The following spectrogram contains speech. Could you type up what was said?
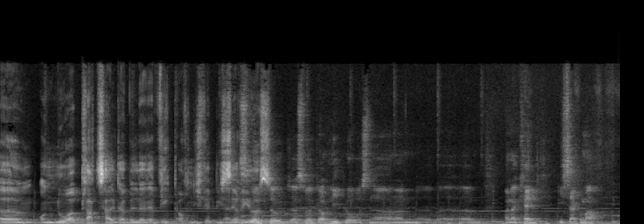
ähm, und nur Platzhalterbilder, der wirkt auch nicht wirklich ja, seriös. Das wirkt, so, das wirkt auch lieblos. Ne? Dann, äh, äh, man erkennt, ich sage ein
